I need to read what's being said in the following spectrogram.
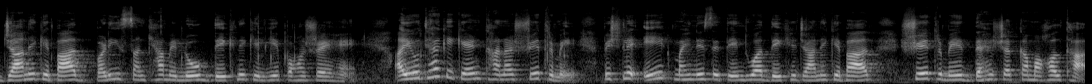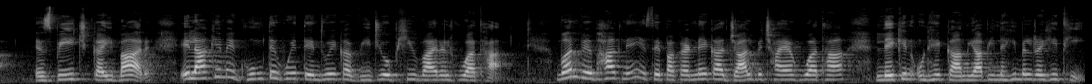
जाने के बाद बड़ी संख्या में लोग देखने के लिए पहुँच रहे हैं। अयोध्या के कैंट थाना क्षेत्र में पिछले एक महीने से तेंदुआ देखे जाने के बाद क्षेत्र में दहशत का माहौल था। इस बीच कई बार इलाके में घूमते हुए तेंदुए का वीडियो भी वायरल हुआ था। वन विभाग ने इसे पकड़ने का जाल बिछाया हुआ था, लेकिन उन्हें कामयाबी नहीं मिल रही थी।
